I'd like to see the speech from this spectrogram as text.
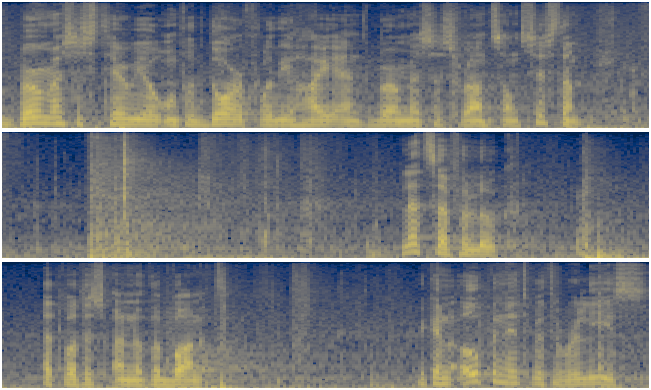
Burmester stereo on the door for the high-end Burmester surround sound system. Let's have a look at what is under the bonnet. You can open it with a release.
